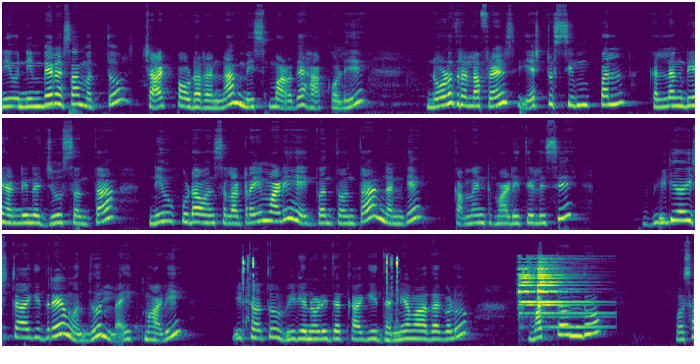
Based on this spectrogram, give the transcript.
ನೀವು ನಿಂಬೆ ರಸ ಮತ್ತು ಚಾಟ್ ಪೌಡರನ್ನು ಮಿಸ್ ಮಾಡದೆ ಹಾಕ್ಕೊಳ್ಳಿ. ನೋಡಿದ್ರಲ್ಲ ಫ್ರೆಂಡ್ಸ್, ಎಷ್ಟು ಸಿಂಪಲ್ ಕಲ್ಲಂಗಡಿ ಹಣ್ಣಿನ ಜ್ಯೂಸ್ ಅಂತ. ನೀವು ಕೂಡ ಒಂದು ಸಲ ಟ್ರೈ ಮಾಡಿ ಹೇಗೆ ಬಂತು ಅಂತ ನನಗೆ ಕಮೆಂಟ್ ಮಾಡಿ ತಿಳಿಸಿ. ವಿಡಿಯೋ ಇಷ್ಟ ಆಗಿದ್ದರೆ ಒಂದು ಲೈಕ್ ಮಾಡಿ. ಇಷ್ಟೊತ್ತು ವಿಡಿಯೋ ನೋಡಿದ್ದಕ್ಕಾಗಿ ಧನ್ಯವಾದಗಳು. ಮತ್ತೊಂದು ಹೊಸ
